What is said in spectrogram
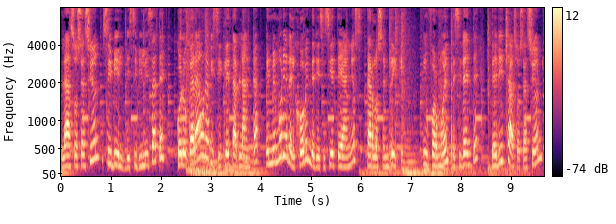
la Asociación Civil Visibilízate colocará una bicicleta blanca en memoria del joven de 17 años, Carlos Enrique, informó el presidente de dicha asociación,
